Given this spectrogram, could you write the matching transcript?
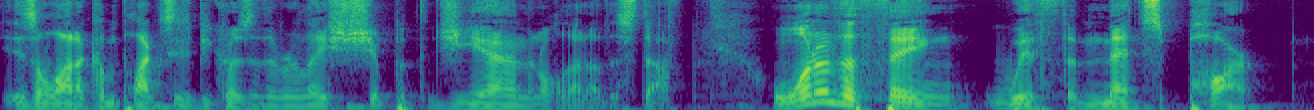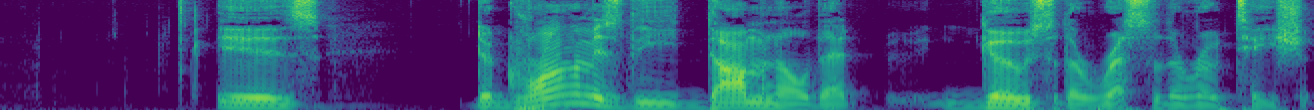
is a lot of complexities because of the relationship with the GM and all that other stuff. One other thing with the Mets part is DeGrom is the domino that goes to the rest of the rotation.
